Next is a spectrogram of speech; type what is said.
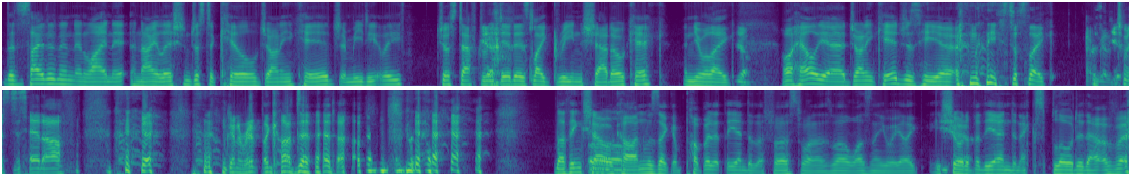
they decided in Annihil- annihilation just to kill johnny cage immediately just after Yeah. he did his like green shadow kick. And you were like Yeah. oh hell yeah johnny cage is here. And then he's just like i'm gonna twist his head off. I'm gonna rip the goddamn head off I think Shao Oh. Kahn was like a puppet at the end of the first one as well, wasn't he? Where like he showed Yeah. up at the end and exploded out of a,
